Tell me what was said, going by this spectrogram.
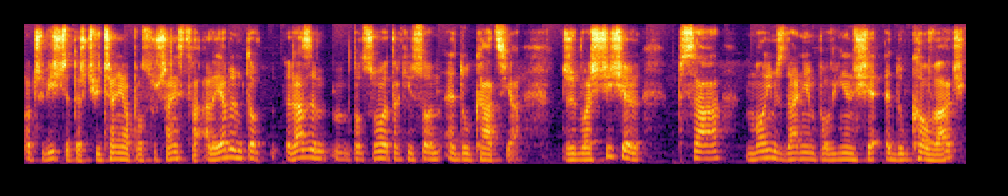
oczywiście też ćwiczenia posłuszeństwa, ale ja bym to razem podsumował takim słowem edukacja, że właściciel psa moim zdaniem powinien się edukować,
